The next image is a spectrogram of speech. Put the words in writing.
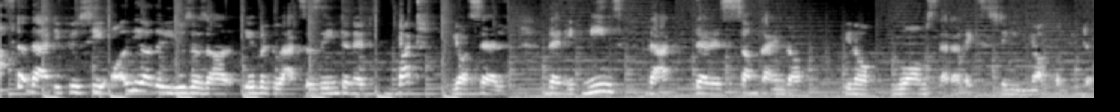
after that, if you see all the other users are able to access the internet but yourself, then it means that there is some kind of you know worms that are existing in your computer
